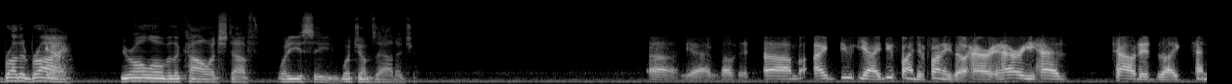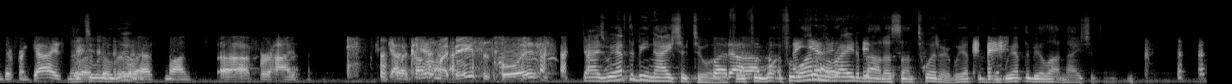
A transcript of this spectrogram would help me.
Brother Bry, Yeah. you're all over the college stuff. What do you see? What jumps out at you? Uh, yeah, I love it. Um, I do. Yeah, I do find it funny though. Harry Harry has touted like ten different guys to That's us what we over the last month uh, for Heisman. Got to cover yeah. my bases, boys. Guys, we have to be nicer to him. But, if, if we, if we uh, want him to write it- about us on Twitter, we have to be, we have to be a lot nicer to him.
